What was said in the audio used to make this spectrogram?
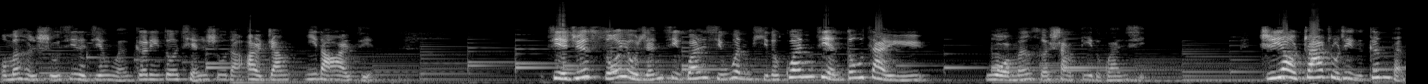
我们很熟悉的经文《格林多前书》的二章一到二节。解决所有人际关系问题的关键都在于我们和上帝的关系。只要抓住这个根本，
